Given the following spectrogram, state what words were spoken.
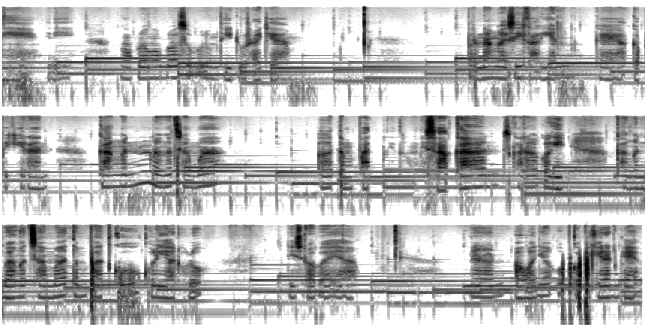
nih. Jadi ngobrol-ngobrol sebelum tidur aja. Pernah nggak sih kalian kayak kepikiran kangen banget sama uh, tempat gitu. Misalkan sekarang aku lagi kangen banget sama tempatku kuliah dulu di Surabaya. Dan awalnya aku kepikiran kayak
